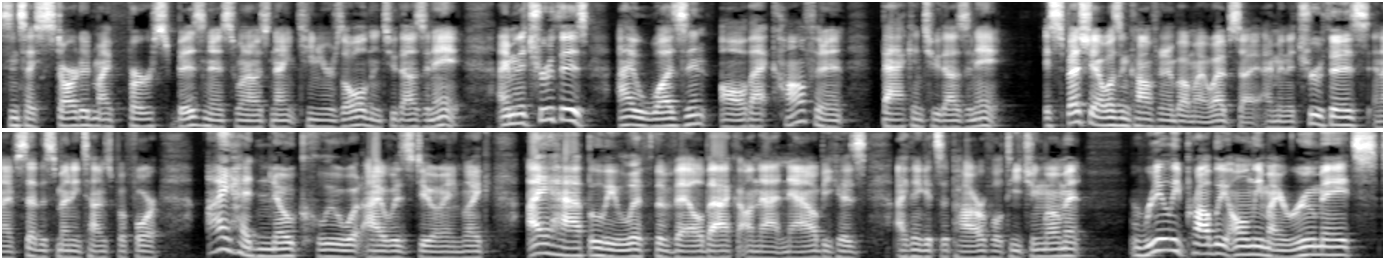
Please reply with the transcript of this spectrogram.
since I started my first business when I was 19 years old in 2008. I mean, the truth is, I wasn't all that confident back in 2008 especially I wasn't confident about my website. I mean, the truth is, and I've said this many times before, I had no clue what I was doing. Like, I happily lift the veil back on that now because I think it's a powerful teaching moment. Really, probably only my roommates,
